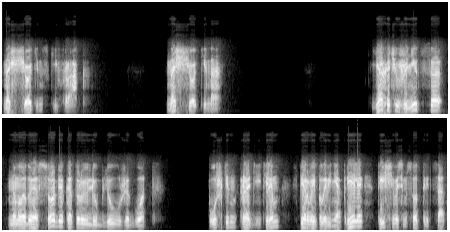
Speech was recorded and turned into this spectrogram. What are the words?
Нащекинский фрак. Нащекина Я хочу жениться на молодой особе, которую люблю уже год. Пушкин родителям первой половине апреля 1830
